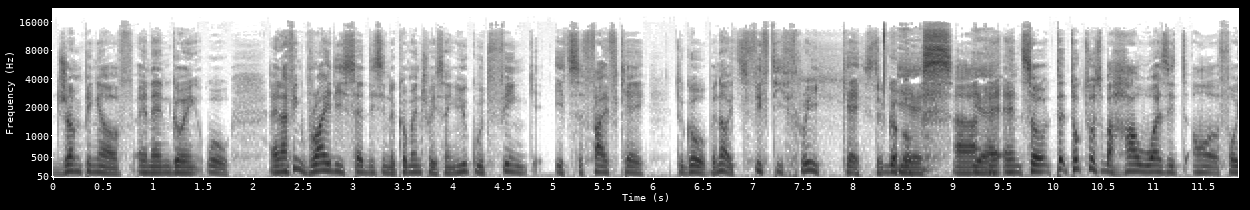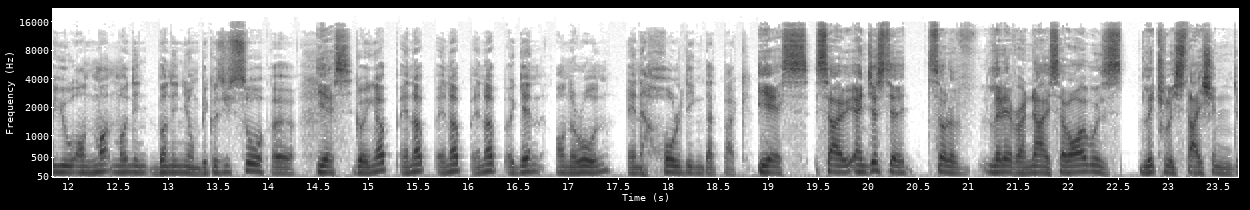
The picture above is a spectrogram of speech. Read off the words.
jumping off and then going, whoa. And I think Bridie said this in the commentary saying you could think it's a 5K to go, but no, it's 53 Ks to go. Yes, Uh, yeah. a- And, so t- talk to us about how was it uh, for you on Mount Bonin- Buninyong because you saw her yes, going up and up and up and up again on her own and holding that pack. yes. So, and just to sort of let everyone know, so I was literally stationed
